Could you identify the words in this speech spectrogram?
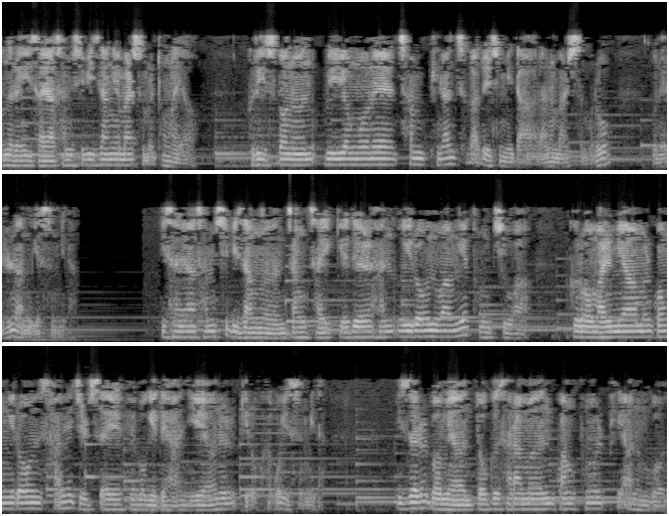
오늘은 이사야 32장의 말씀을 통하여 그리스도는 우리 영혼의 참 피난처가 되십니다. 라는 말씀으로 은혜를 나누겠습니다. 이사야 32장은 장차 있게 될 한 의로운 왕의 통치와 그로 말미암을 공의로운 사회 질서의 회복에 대한 예언을 기록하고 있습니다. 이절을 보면 또 그 사람은 광풍을 피하는 곳,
